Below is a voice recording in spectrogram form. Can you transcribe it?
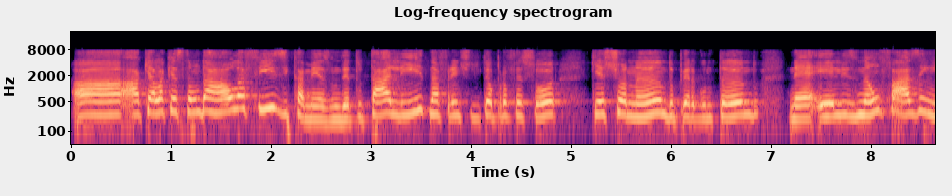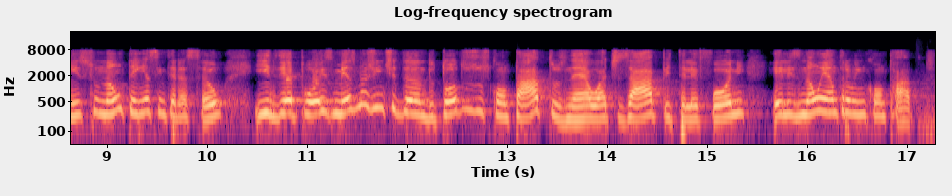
a, aquela questão da aula física mesmo, de tu estar tá ali na frente do teu professor, questionando, perguntando, né? Eles não fazem isso, não tem essa interação e depois, mesmo a gente dando todos os contatos, né, WhatsApp, telefone, eles não entram em contato.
